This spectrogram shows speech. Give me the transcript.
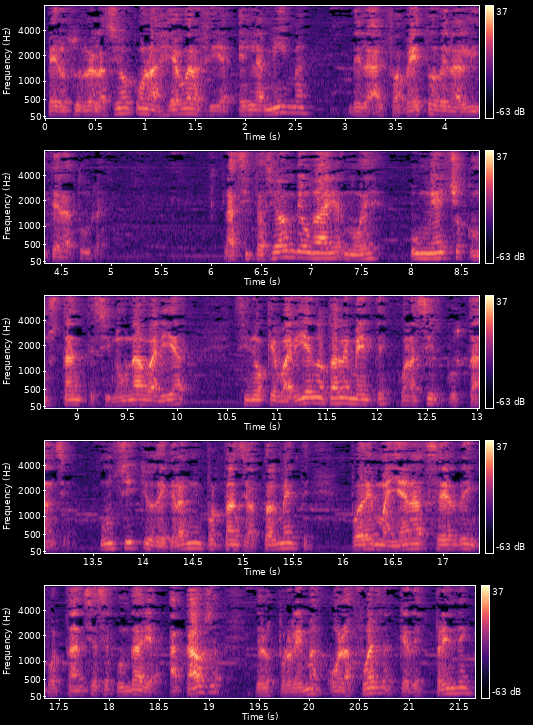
Pero su relación con la geografía es la misma del alfabeto de la literatura. La situación de un área no es un hecho constante, sino una varía, sino que varía notablemente con las circunstancias. Un sitio de gran importancia actualmente puede mañana ser de importancia secundaria a causa de los problemas o las fuerzas que desprenden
